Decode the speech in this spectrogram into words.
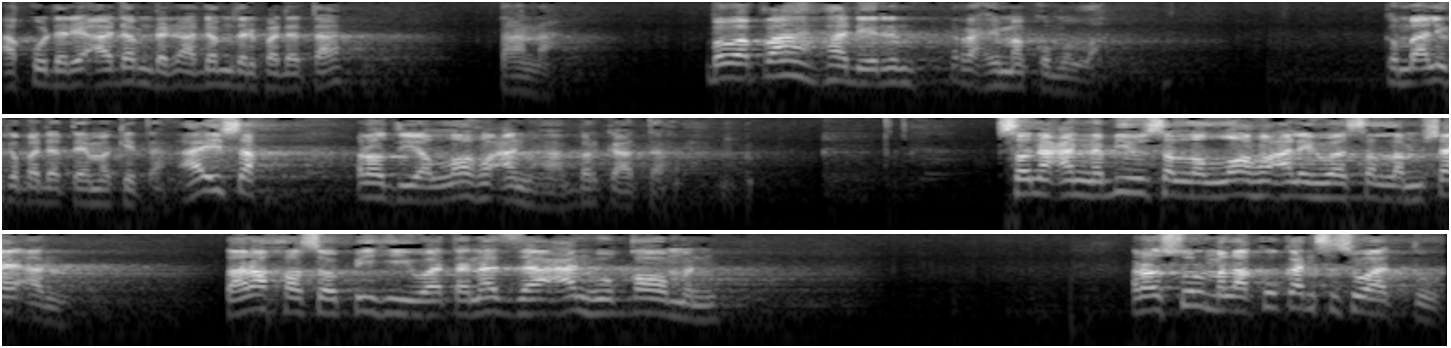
Aku dari Adam dan Adam daripada ta tanah. Bapak hadirin rahimakumullah. Kembali kepada tema kita. Aisyah radhiyallahu anha berkata, Sana'an Nabi sallallahu alaihi wasallam syai'an tarakhasu fihi wa tanazza anhu qauman Rasul melakukan sesuatu.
